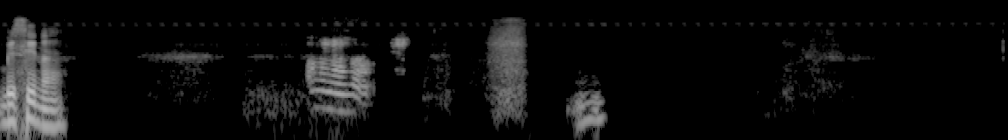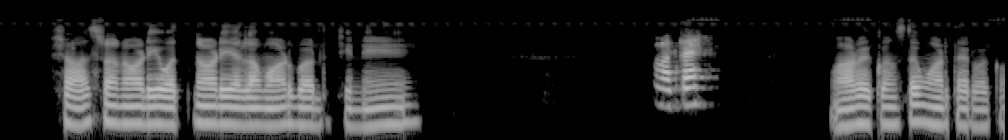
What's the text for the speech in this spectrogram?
ಬಿಸಿನ? ಶಾಸ್ತ್ರ ನೋಡಿ ಒತ್ ನೋಡಿ ಎಲ್ಲ ಮಾಡಬಾರ್ದು ಚಿನ್ನಿ. ಮತ್ತೆ? ಮಾಡ್ಬೇಕು ಅನ್ಸ್ದಾಗ ಮಾಡ್ತಾ ಇರಬೇಕು.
